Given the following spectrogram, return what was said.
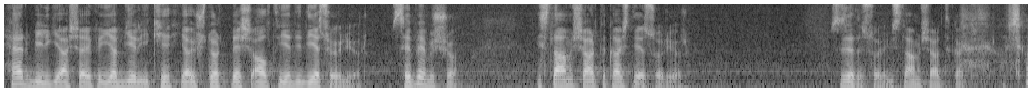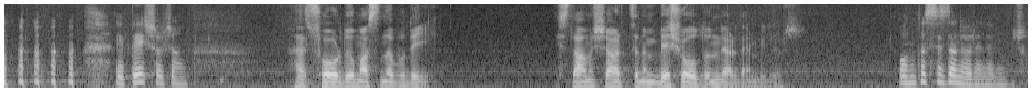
her bilgi aşağı yukarı ya 1 2 ya 3 4 5 6 7 diye söylüyorum. Sebebi şu. İslam'ın şartı kaç diye soruyorum. Size de sorayım İslam'ın şartı kaç? E, beş hocam. Ha, sorduğum aslında bu değil. İslam'ın şartının 5 olduğunu nereden biliyoruz? Onu da sizden öğrenelim hocam.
